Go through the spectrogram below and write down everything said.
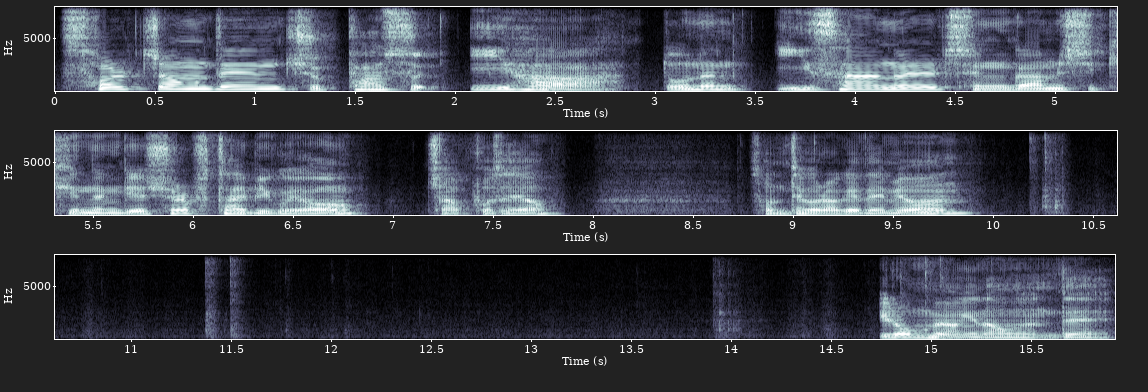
설정된 주파수 이하 또는 이상을 증감시키는 게 쉘프 타입이고요. 자, 보세요. 선택을 하게 되면 이런 모양이 나오는데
